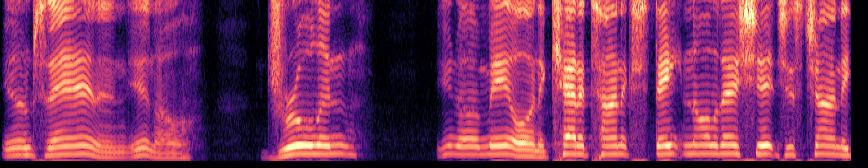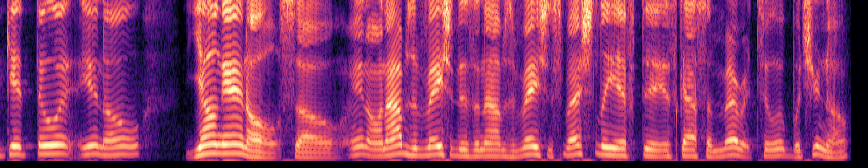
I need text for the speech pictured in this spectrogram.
You know what I'm saying? And you know, drooling. You know what I mean? Or in a catatonic state and all of that shit, just trying to get through it, you know young and old. So you know, an observation is an observation, especially if the, it's got some merit to it. But you know,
